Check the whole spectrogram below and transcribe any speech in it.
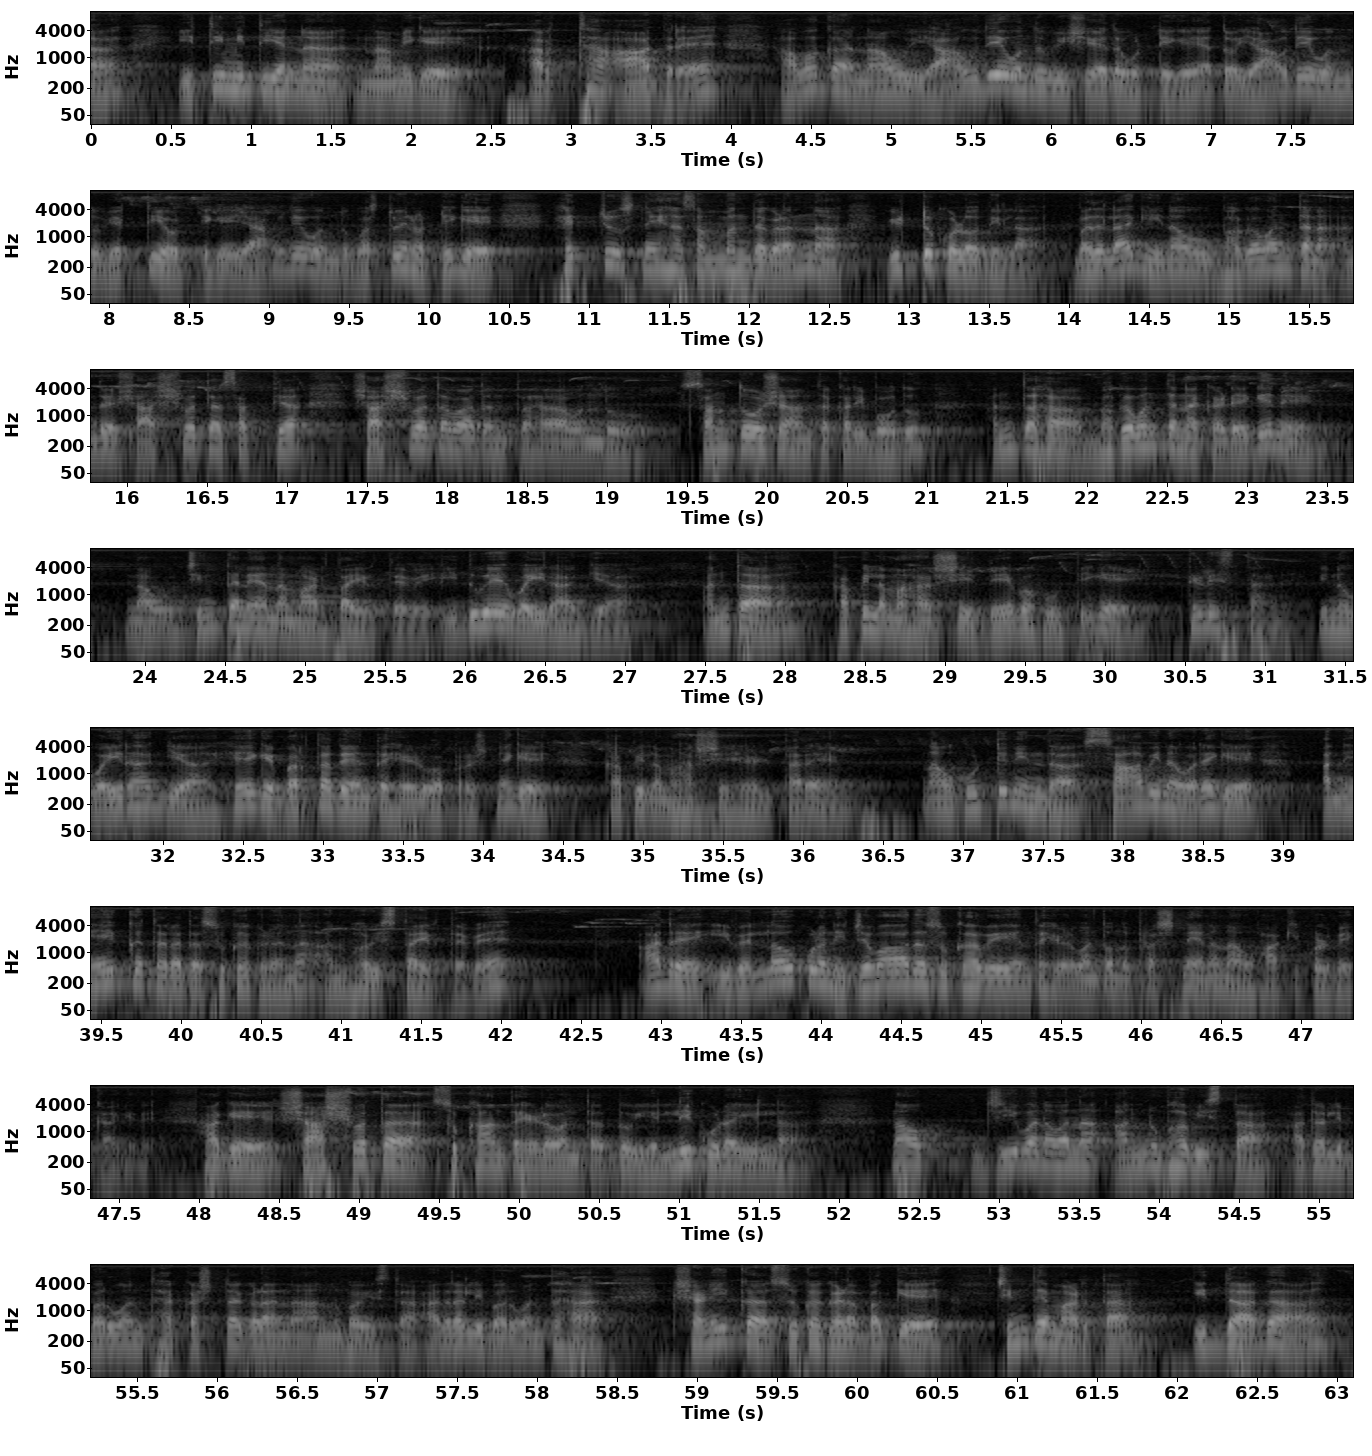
ಇತಿಮಿತಿಯನ್ನು ನಮಗೆ ಅರ್ಥ ಆದರೆ ಆವಾಗ ನಾವು ಯಾವುದೇ ಒಂದು ವಿಷಯದ ಒಟ್ಟಿಗೆ ಅಥವಾ ಯಾವುದೇ ಒಂದು ವ್ಯಕ್ತಿಯ ಒಟ್ಟಿಗೆ, ಯಾವುದೇ ಒಂದು ವಸ್ತುವಿನೊಟ್ಟಿಗೆ ಹೆಚ್ಚು ಸ್ನೇಹ ಸಂಬಂಧಗಳನ್ನು ಇಟ್ಟುಕೊಳ್ಳೋದಿಲ್ಲ. ಬದಲಾಗಿ ನಾವು ಭಗವಂತನ ಅಂದರೆ ಶಾಶ್ವತ ಸತ್ಯ, ಶಾಶ್ವತವಾದಂತಹ ಒಂದು ಸಂತೋಷ ಅಂತ ಕರಿಬೋದು, ಅಂತಹ ಭಗವಂತನ ಕಡೆಗೇ ನಾವು ಚಿಂತನೆಯನ್ನು ಮಾಡ್ತಾ ಇರ್ತೇವೆ. ಇದುವೇ ವೈರಾಗ್ಯ ಅಂತ ಕಪಿಲ ಮಹರ್ಷಿ ದೇವಹೂತಿಗೆ ತಿಳಿಸ್ತಾನೆ. ಇನ್ನು ವೈರಾಗ್ಯ ಹೇಗೆ ಬರ್ತದೆ ಅಂತ ಹೇಳುವ ಪ್ರಶ್ನೆಗೆ ಕಪಿಲ ಮಹರ್ಷಿ ಹೇಳ್ತಾರೆ, ನಾವು ಹುಟ್ಟಿನಿಂದ ಸಾವಿನವರೆಗೆ ಅನೇಕ ಥರದ ಸುಖಗಳನ್ನು ಅನುಭವಿಸ್ತಾ ಇರ್ತೇವೆ. ಆದರೆ ಇವೆಲ್ಲವೂ ಕೂಡ ನಿಜವಾದ ಸುಖವೇ ಅಂತ ಹೇಳುವಂಥ ಒಂದು ಪ್ರಶ್ನೆಯನ್ನು ನಾವು ಹಾಕಿಕೊಳ್ಬೇಕಾಗಿದೆ. ಹಾಗೆ ಶಾಶ್ವತ ಸುಖ ಅಂತ ಹೇಳುವಂಥದ್ದು ಎಲ್ಲಿ ಕೂಡ ಇಲ್ಲ. ನಾವು ಜೀವನವನ್ನು ಅನುಭವಿಸ್ತಾ, ಅದರಲ್ಲಿ ಬರುವಂತಹ ಕಷ್ಟಗಳನ್ನು ಅನುಭವಿಸ್ತಾ, ಅದರಲ್ಲಿ ಬರುವಂತಹ ಕ್ಷಣಿಕ ಸುಖಗಳ ಬಗ್ಗೆ ಚಿಂತೆ ಮಾಡ್ತಾ ಇದ್ದಾಗ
